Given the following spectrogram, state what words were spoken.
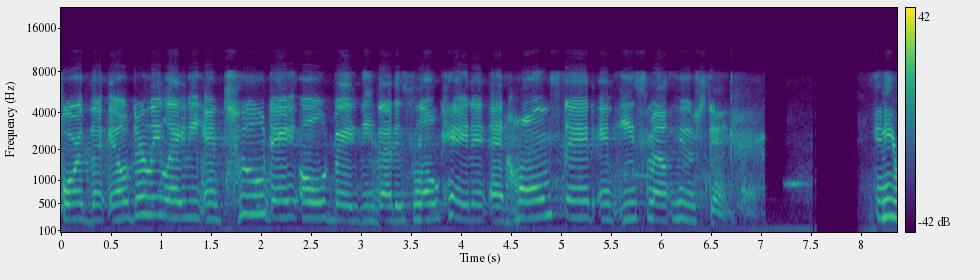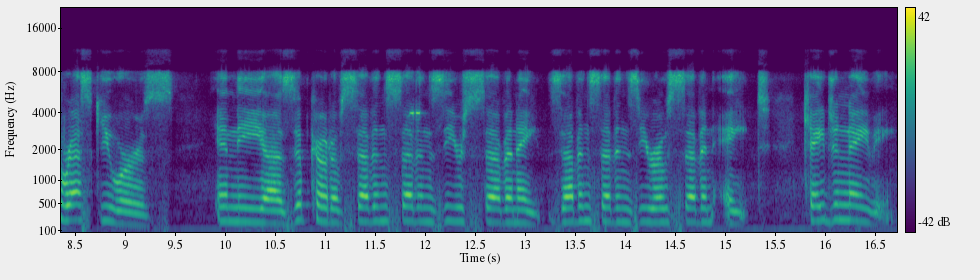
for the elderly lady and two-day-old baby that is located at Homestead in East Mount Houston? Any rescuers in the uh, zip code of 77078, 77078, Cajun Navy.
